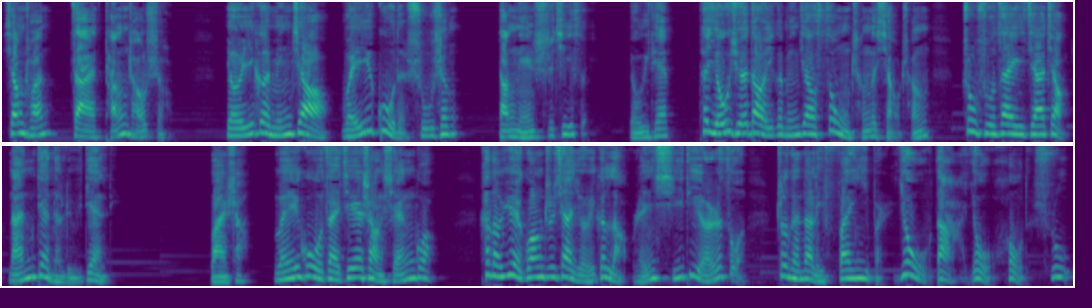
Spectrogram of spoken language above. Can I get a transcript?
相传在唐朝时候。有一个名叫韦固的书生，当年十七岁。有一天，他游学到一个名叫宋城的小城，住宿在一家叫南店的旅店里。晚上，韦固在街上闲逛，看到月光之下有一个老人席地而坐，正在那里翻一本又大又厚的书，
